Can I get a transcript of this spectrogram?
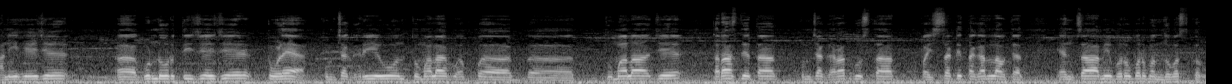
आणि हे जे गुंडवरती जे जे टोळ्या तुमच्या घरी येऊन तुम्हाला प- तुम्हाला जे त्रास देतात तुमच्या घरात घुसतात पैशासाठी तगाद लावतात यांचा आम्ही बरोबर बंदोबस्त करू.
